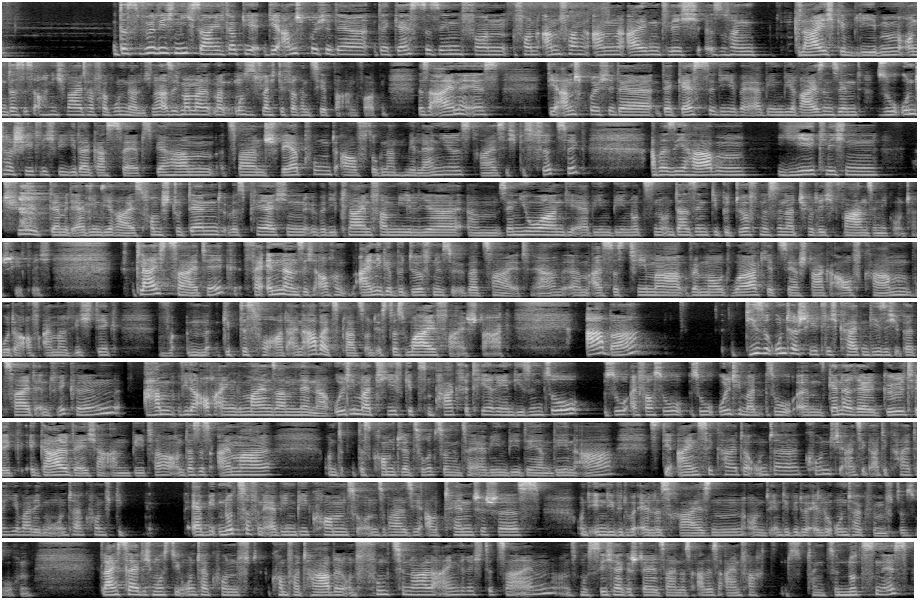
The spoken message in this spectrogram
das würde ich nicht sagen. Ich glaube, die, die Ansprüche der, der Gäste sind von, von Anfang an eigentlich sozusagen gleich geblieben und das ist auch nicht weiter verwunderlich. Ne? Also ich meine, man, man muss es vielleicht differenziert beantworten. Das eine ist, die Ansprüche der, der Gäste, die über Airbnb reisen, sind so unterschiedlich wie jeder Gast selbst. Wir haben zwar einen Schwerpunkt auf sogenannten Millennials, 30 bis 40, aber sie haben jeglichen Typ, der mit Airbnb reist, vom Student übers Pärchen, über die Kleinfamilie, ähm, Senioren, die Airbnb nutzen. Und da sind die Bedürfnisse natürlich wahnsinnig unterschiedlich. Gleichzeitig verändern sich auch einige Bedürfnisse über Zeit. Ja, ähm, als das Thema Remote Work jetzt sehr stark aufkam, wurde auf einmal wichtig, gibt es vor Ort einen Arbeitsplatz und ist das Wi-Fi stark? Aber diese Unterschiedlichkeiten, die sich über Zeit entwickeln, haben wieder auch einen gemeinsamen Nenner. Ultimativ gibt es ein paar Kriterien, die sind so so einfach so so ultima so ähm, generell gültig, egal welcher Anbieter. Und das ist einmal und das kommt wieder zurück zur Airbnb DNA, ist die Einzigkeit der Unterkunft, die Einzigartigkeit der jeweiligen Unterkunft. Die Nutzer von Airbnb kommen zu uns, weil sie authentisches und individuelles Reisen und individuelle Unterkünfte suchen. Gleichzeitig muss die Unterkunft komfortabel und funktional eingerichtet sein. Und es muss sichergestellt sein, dass alles einfach zu nutzen ist.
